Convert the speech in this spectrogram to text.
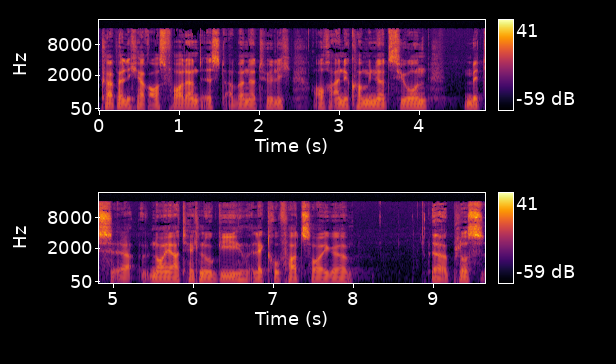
körperlich herausfordernd ist, aber natürlich auch eine Kombination mit äh, neuer Technologie, Elektrofahrzeuge, äh, plus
